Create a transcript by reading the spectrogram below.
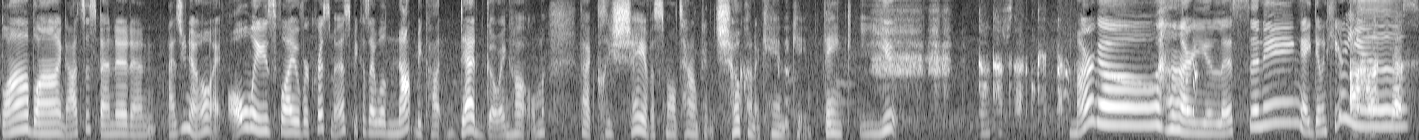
Blah, blah, I got suspended, and as you know, I always fly over Christmas because I will not be caught dead going home. That cliche of a small town can choke on a candy cane. Thank you. Don't touch that, okay? Margot, are you listening? I don't hear you. Uh-huh, yes.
